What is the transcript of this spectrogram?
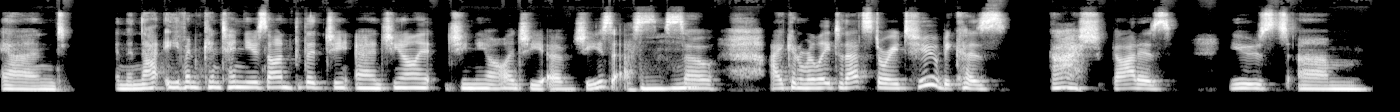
and and then that even continues on to the ge- uh, genealogy of Jesus. Mm-hmm. So I can relate to that story too, because gosh, God has used um,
